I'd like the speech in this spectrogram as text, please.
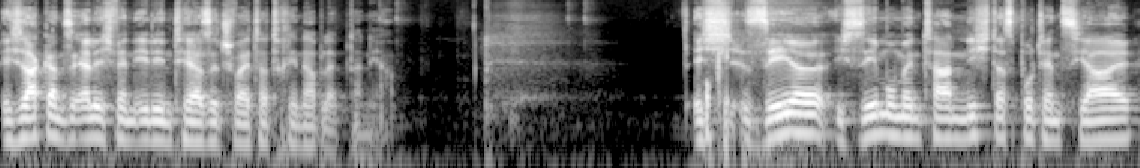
Ich sag ganz ehrlich, wenn Edin Terzic weiter Trainer bleibt, dann ja. Ich okay. sehe, ich sehe momentan nicht das Potenzial,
